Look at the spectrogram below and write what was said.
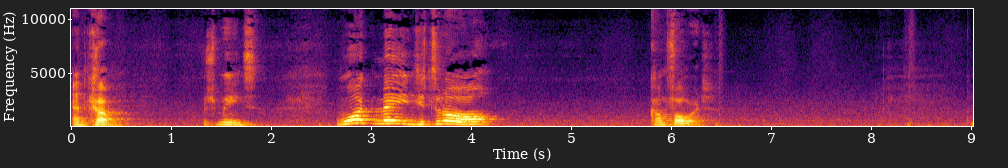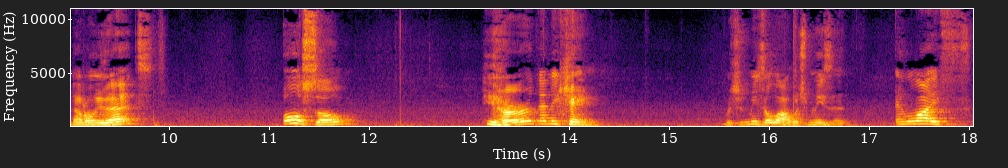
and come? Which means, what made Yitro come forward. Not only that, also, he heard and he came, which means a lot, which means in life,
